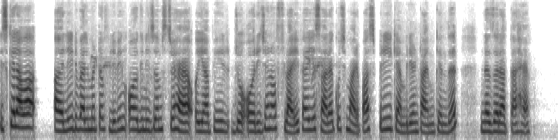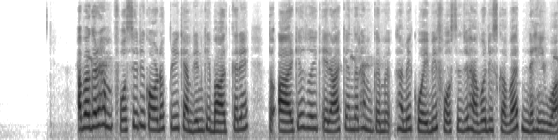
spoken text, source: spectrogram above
इसके अलावा early development of living organisms जो है, और या फिर जो ओरिजिन ऑफ़ लाइफ है, ये सारा कुछ हमारे पास प्री कैम्ब्रियन टाइम के अंदर नज़र आता है। अब अगर हम फॉसिल रिकॉर्ड ऑफ़ प्री कैम्ब्रियन की बात करें तो आर्कियोजोइक इराक के अंदर हम हमें कोई भी फॉसिल जो है वो डिस्कवर नहीं हुआ।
